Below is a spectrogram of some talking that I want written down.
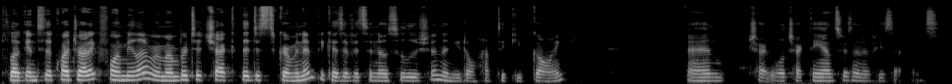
Plug into the quadratic formula. Remember to check the discriminant because if it's a no solution, then you don't have to keep going. And check. we'll check the answers in a few seconds.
